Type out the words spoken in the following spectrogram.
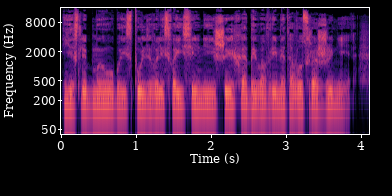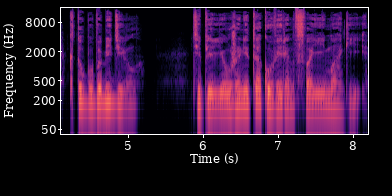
Если бы мы оба использовали свои сильнейшие ходы во время того сражения, кто бы победил? Теперь я уже не так уверен в своей магии.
